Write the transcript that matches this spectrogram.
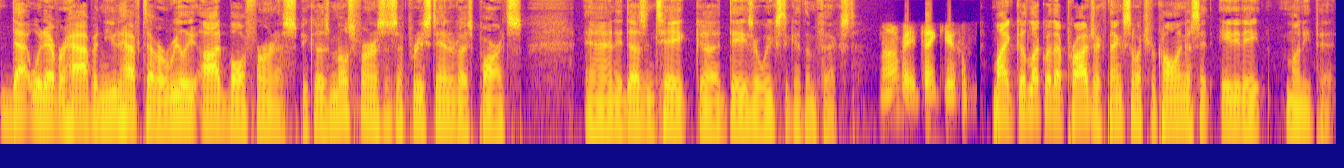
that would ever happen. You'd have to have a really oddball furnace because most furnaces have pretty standardized parts, and it doesn't take uh, days or weeks to get them fixed. Okay, thank you. Mike, good luck with that project. Thanks so much for calling us at 888 Money Pit.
